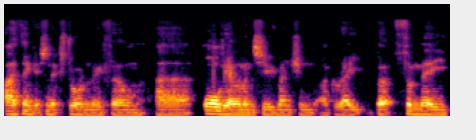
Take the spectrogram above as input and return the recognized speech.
I think it's an extraordinary film. Uh, all the elements you've mentioned are great, but for me,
